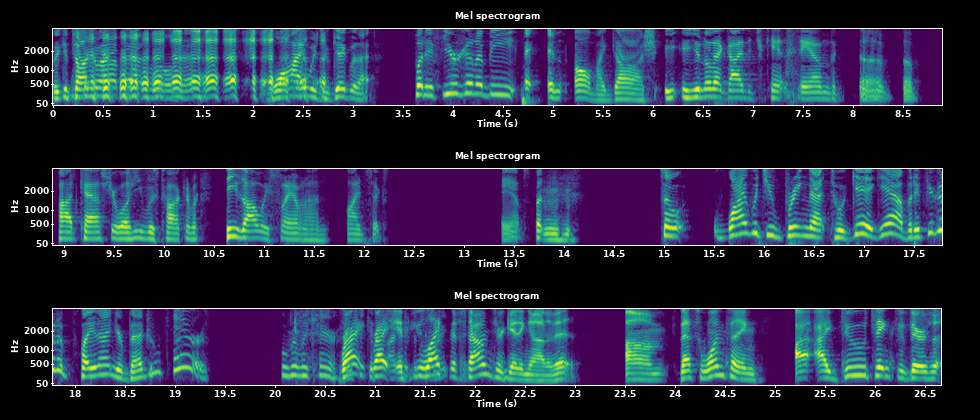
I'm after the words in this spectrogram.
We could talk about that a little bit why would you gig with that? But if you're gonna be, and oh my gosh, you, you know that guy that you can't stand, the, the the podcaster. Well, he was talking about. He's always slamming on line six amps. But Mhm. so why would you bring that to a gig? Yeah, but if you're gonna play that in your bedroom, who cares? Who really cares? Right, think it's- I right. If you like the thing. sound you're getting out of it, um, that's one thing. I, I do think that there's a,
